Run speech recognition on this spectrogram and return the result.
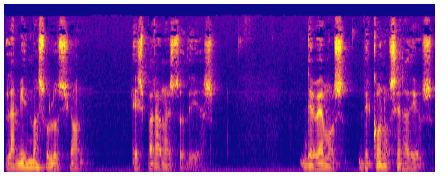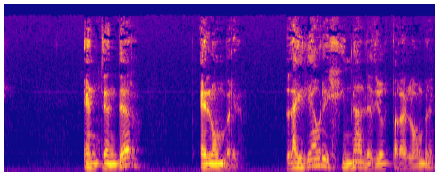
la misma solución es para nuestros días. Debemos de conocer a Dios, entender el hombre, la idea original de Dios para el hombre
